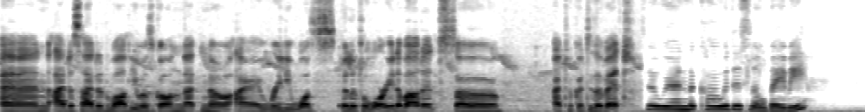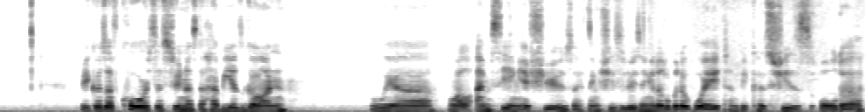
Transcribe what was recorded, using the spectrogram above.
And I decided while he was gone that no, I really was a little worried about it, so I took her to the vet. So we're in the car with this little baby. Because, of course, as soon as the hubby is gone, we're, well, I'm seeing issues. I think she's losing a little bit of weight, and because she's older,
